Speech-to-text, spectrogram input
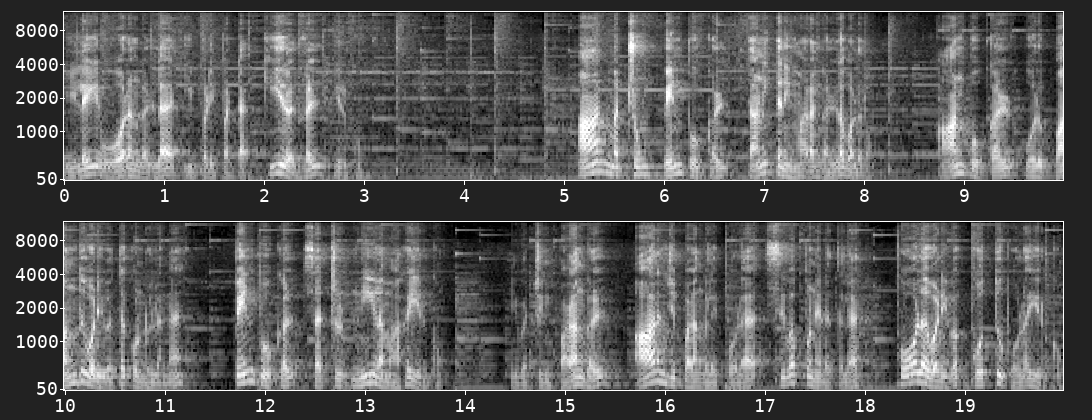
இலை ஓரங்களில் இப்படிப்பட்ட கீறல்கள் இருக்கும். ஆண் மற்றும் பெண் பூக்கள் தனித்தனி மரங்களில் வளரும். ஆண் பூக்கள் ஒரு பந்து வடிவத்தை கொண்டுள்ளன. பெண் பூக்கள் சற்று நீளமாக இருக்கும். இவற்றின் பழங்கள் ஆரஞ்சு பழங்களைப் போல சிவப்பு நிறத்தில் கோல வடிவ கொத்து போல இருக்கும்.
